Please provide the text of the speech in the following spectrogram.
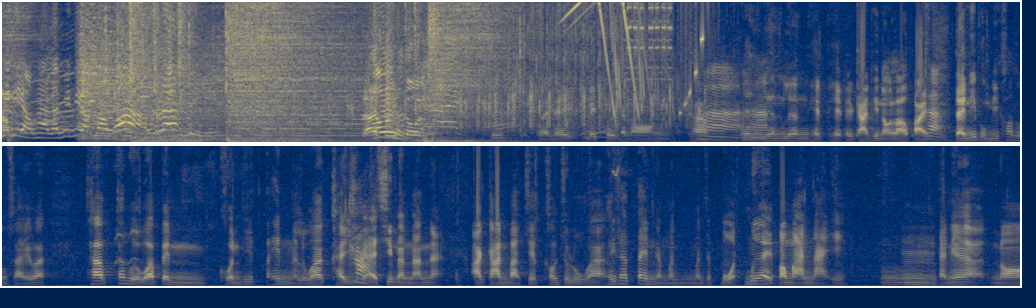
พี่เดียวค่ะ แล้วพี่เดียวตอบว่าราศีราศีตุลตุลเหมือนได้ได้คุยกับน้องครับเรื่องเรื่องเรื่องเหตุเหตุการณ์ที่น้องเล่าไป ค่ะแต่นี่ผมมีข้อสงสัยว่า ถ้าถ้าเผื่อว่าเป็นคนที่เต้นน่ะหรือว่าใครอยู่ค่ะ ในอาชีพนั้นๆน่ะอาการบาดเจ็บเขาจะรู้ว่าเฮ้ยถ้าเต้นเนี่ยมันมันจะปวดเมื่อยประมาณไหนอืมแต่เนี่ยน้อง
